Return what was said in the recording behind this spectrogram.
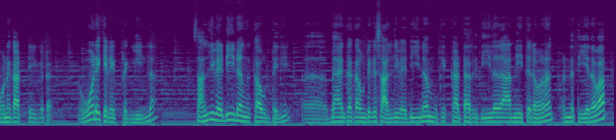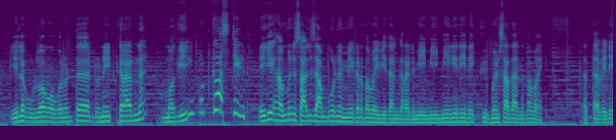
ඕන කට්ටේකට ඕන කෙනෙක්ට ගිල්ල සල්ලි වැඩි ඩඟ කවුන්ටගේ බෑංක කවුන්ට එක සල්ලි වැඩින මොක කටරි දීලදාන්න ඉතරවන ඔන්න තියෙනවා. ගිල්ල පුළුවන් ඕගලන්ට ඩොනේට් කරන්න මගේ පොට්කාස්ට ඒක හම සල්ලි සම්පූර්ණ මේ කරතම විදන් කරන මේ මේගේ නෙක්වීම සදන්න තමයි. ඇත්ත වෙන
